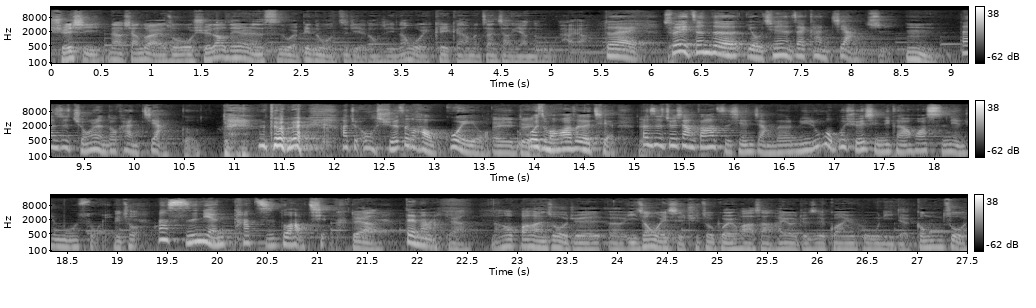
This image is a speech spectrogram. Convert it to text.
学习，那相对来说，我学到这些人的思维变成我自己的东西，那我也可以跟他们站上一样的舞台啊。对，所以真的有钱人在看价值，嗯，但是穷人都看价格，对 对不对？他觉得哦，学这个好贵哦，哎、对为，什么花这个钱？但是就像刚刚子贤讲的，你如果不学习，你可能要花十年去摸索，哎，没错，那十年它值多少钱？对啊，对吗？对啊。然后包含说，我觉得呃，以终为始去做规划上，还有就是关于乎你的工作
